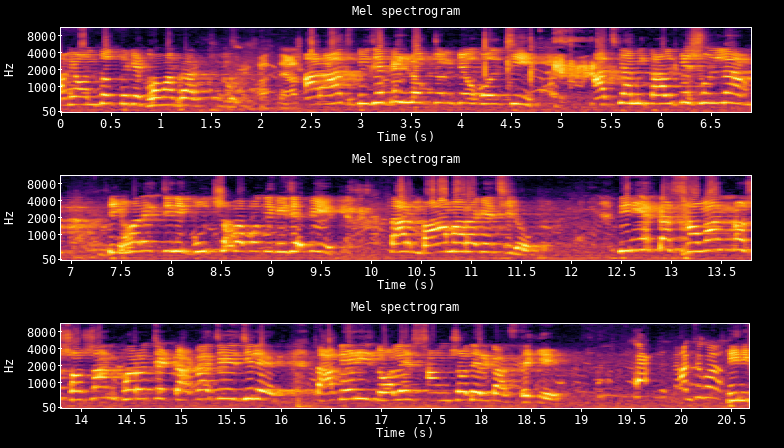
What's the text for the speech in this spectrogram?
আমি অন্তর থেকে ক্ষমা প্রার্থী। আর আজ বিজেপির লোকজনকেও বলছি, আজকে আমি কালকে শুনলাম বিহারের যিনি বুথ সভাপতি বিজেপি, তার মা মারা গেছিল। তিনি একটা সামান্য শ্মশান খরচের টাকা চেয়েছিলেন তাদেরই দলের সাংসদের কাছ থেকে। তিনি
